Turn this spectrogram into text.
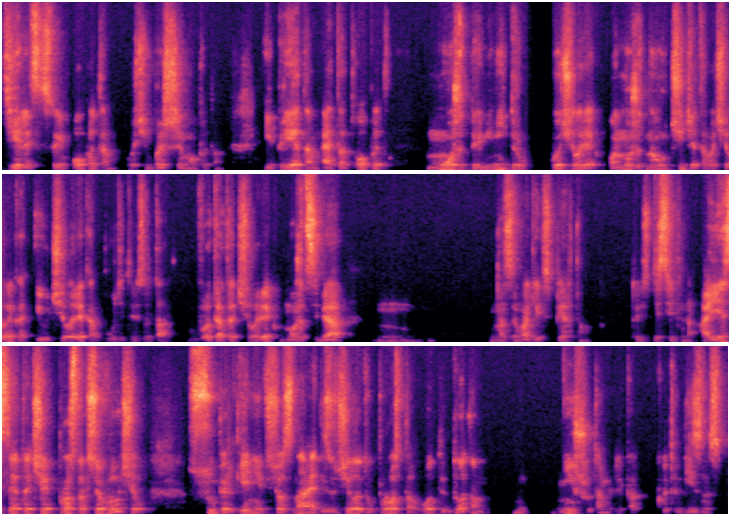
делится своим опытом, очень большим опытом, и при этом этот опыт может применить другой человек. Он может научить этого человека, и у человека будет результат. Вот этот человек может себя называть экспертом. То есть действительно. А если этот человек просто все выучил, супер гений, все знает, изучил эту просто от и до, там, ну, нишу там, или как какой-то бизнес,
